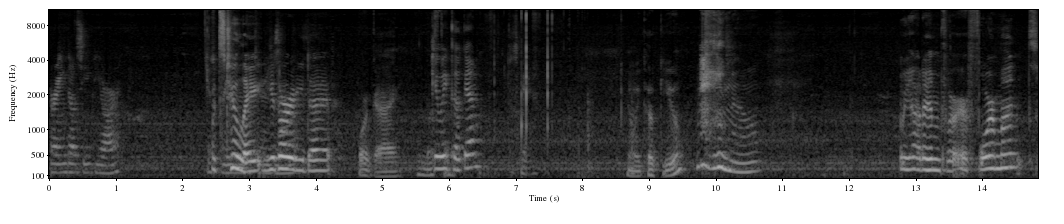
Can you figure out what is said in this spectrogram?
Rango CPR? Just It's too late. He's mouth. already dead. Poor guy. He must Can we cook him? Just kidding. Can we cook you? no. We had him for four months.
